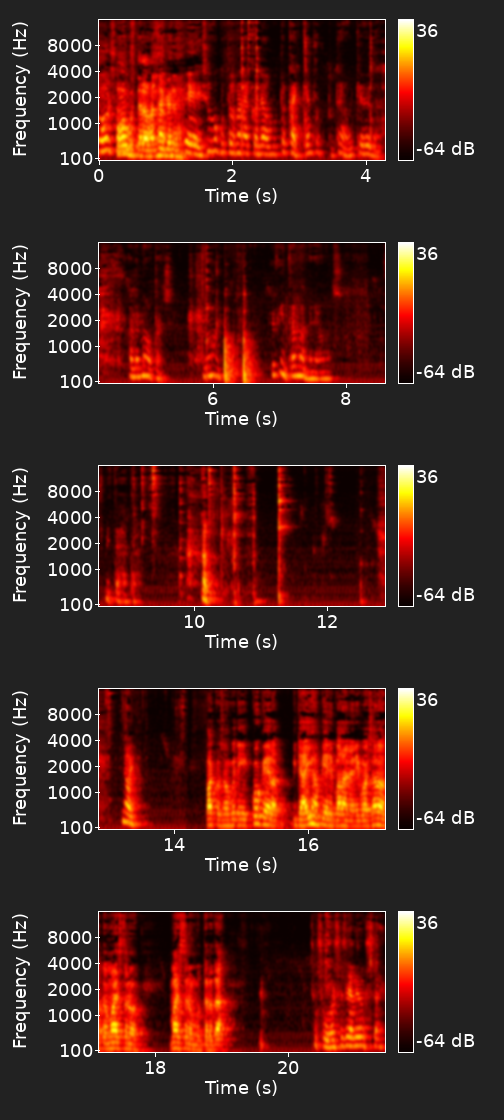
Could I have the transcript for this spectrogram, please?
On se- houkuttelevan näköinen? Ei, se houkutteleva näköinen on, mutta kaikkea tuttu. Tämä on oikein hyvä. Anna mä otan sen. Noin. Hyvin tämä menee alas. Mitä hätää? Noin. Pakko se on kuitenkin kokeilla, pitää ihan pieni palanen, niin voi sanoa, että on maistanut, maistanut mutta tota, Sulla on se siellä jossain.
